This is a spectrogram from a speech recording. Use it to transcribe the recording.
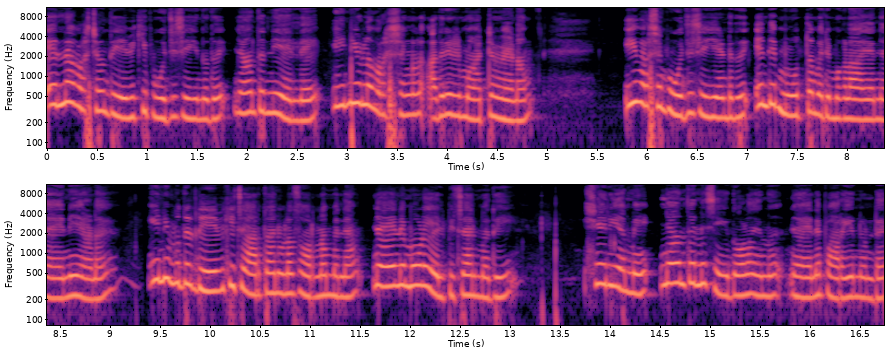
എല്ലാ വർഷവും ദേവിക്ക് പൂജ ചെയ്യുന്നത് ഞാൻ തന്നെയല്ലേ. ഇനിയുള്ള വർഷങ്ങൾ അതിനൊരു മാറ്റം വേണം. ഈ വർഷം പൂജ ചെയ്യേണ്ടത് എന്റെ മൂത്ത മരുമകളായ നയനയാണ്. ഇനി മുതൽ ദേവിക്ക് ചാർത്താനുള്ള സ്വർണമെല്ലാം നയനമോളെ ഏൽപ്പിച്ചാൽ മതി. ശരി അമ്മേ ഞാൻ തന്നെ ചെയ്തോളാം എന്ന് നയന പറയുന്നുണ്ട്.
